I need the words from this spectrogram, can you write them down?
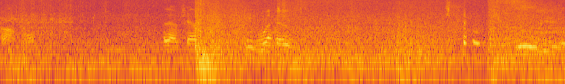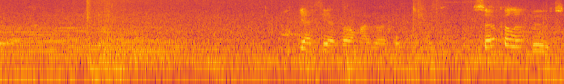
Oh man. Hello, champ. Whoa. yes, yes, oh my god. Circle of boost.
